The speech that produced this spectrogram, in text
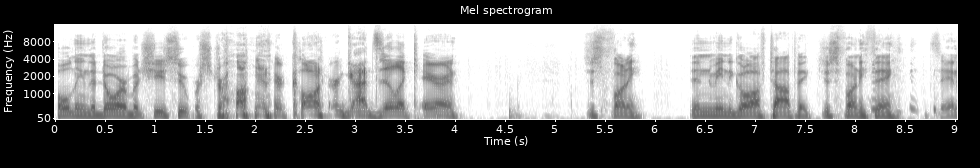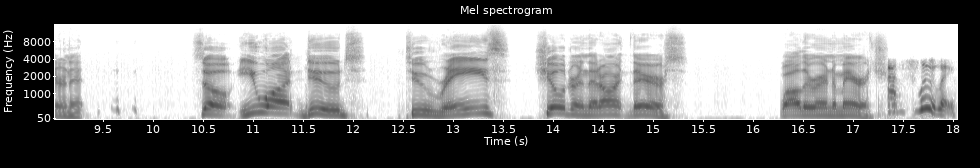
holding the door, but she's super strong and they're calling her Godzilla Karen. Just funny. Didn't mean to go off topic. Just funny thing. it's the internet. So you want dudes to raise children that aren't theirs while they're in a marriage. Absolutely.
